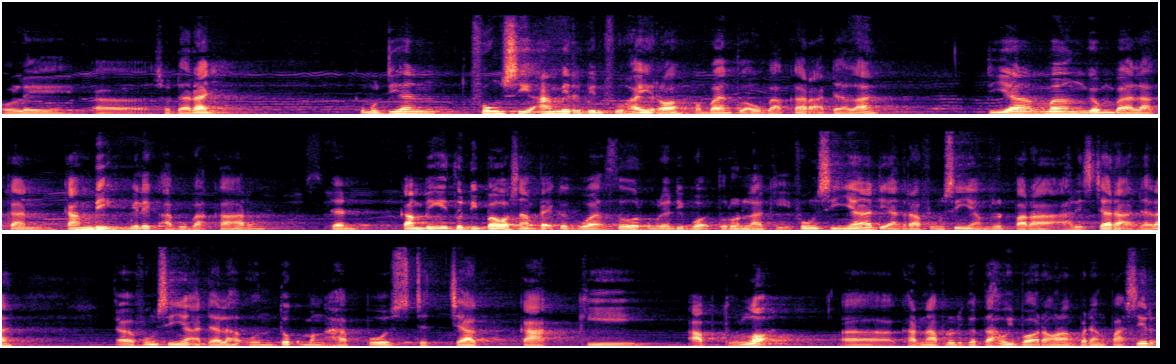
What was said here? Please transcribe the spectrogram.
oleh saudaranya. Kemudian fungsi Amir bin Fuhairah, pembantu Abu Bakar adalah dia menggembalakan kambing milik Abu Bakar dan kambing itu dibawa sampai ke Gua Thur kemudian dibawa turun lagi. Fungsinya di antara fungsinya menurut para ahli sejarah adalah e, fungsinya adalah untuk menghapus jejak kaki Abdullah e, karena perlu diketahui bahwa orang-orang padang pasir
